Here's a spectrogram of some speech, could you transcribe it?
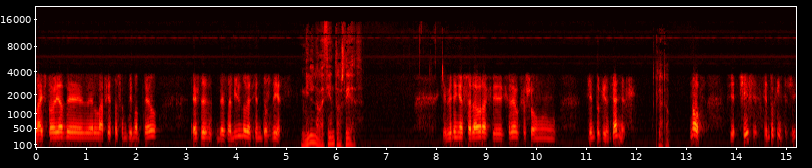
la historia de, la fiesta de San Timoteo es desde 1910. 1910. que vienen a ser ahora que creo que son 115 años. Claro. No, sí, sí, 115, sí.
